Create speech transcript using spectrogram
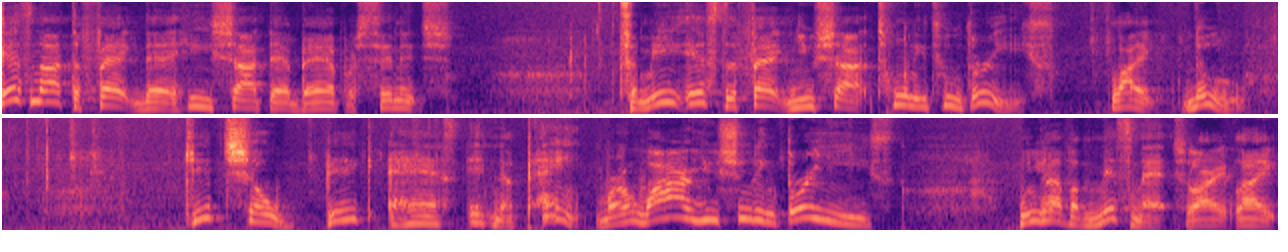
it's not the fact that he shot that bad percentage. To me, it's the fact you shot 22 threes. Like, dude, get your big ass in the paint, bro. Why are you shooting threes when you have a mismatch? Like, like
